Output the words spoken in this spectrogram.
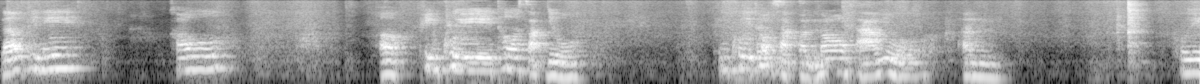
แล้วทีนี้เขาเออพิมพ์คุยโทรศัพท์อยู่ พิมพ์คุยโทรศัพท์กับน้องสาวอยู่ อัน คุย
